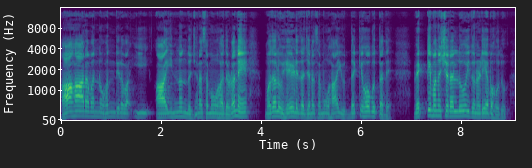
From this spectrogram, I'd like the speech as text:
ಆಹಾರವನ್ನು ಹೊಂದಿರುವ ಈ, ಆ ಇನ್ನೊಂದು ಜನಸಮೂಹದೊಡನೆ ಮೊದಲು ಹೇಳಿದ ಜನಸಮೂಹ ಯುದ್ಧಕ್ಕೆ ಹೋಗುತ್ತದೆ. ವ್ಯಕ್ತಿ ಮನುಷ್ಯರಲ್ಲೂ ಇದು ನಡೆಯಬಹುದು.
